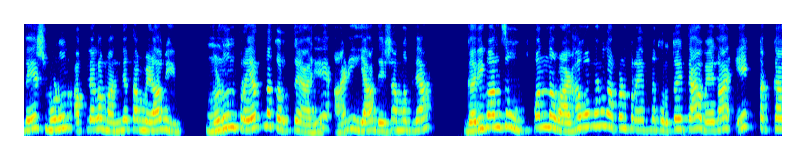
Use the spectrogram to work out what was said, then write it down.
देश म्हणून आपल्याला मान्यता मिळावी म्हणून प्रयत्न करतोय आहे आणि या देशामधल्या गरिबांचं उत्पन्न वाढावं म्हणून आपण प्रयत्न करतोय. त्यावेळेला एक टक्का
